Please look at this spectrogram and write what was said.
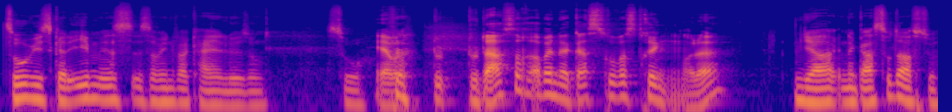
so wie es gerade eben ist, ist auf jeden Fall keine Lösung. So. Ja, aber du, du darfst doch aber in der Gastro was trinken, oder? Ja, in der Gastro darfst du.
